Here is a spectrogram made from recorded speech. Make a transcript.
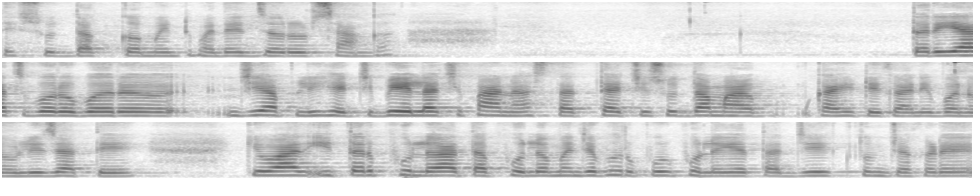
ते सुद्धा कमेंटमध्ये जरूर सांगा. तर याचबरोबर जी आपली ह्याची बेलाची पानं असतात त्याचीसुद्धा माळ काही ठिकाणी बनवली जाते. किंवा इतर फुलं आता फुलं म्हणजे भरपूर फुलं येतात जे तुमच्याकडे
